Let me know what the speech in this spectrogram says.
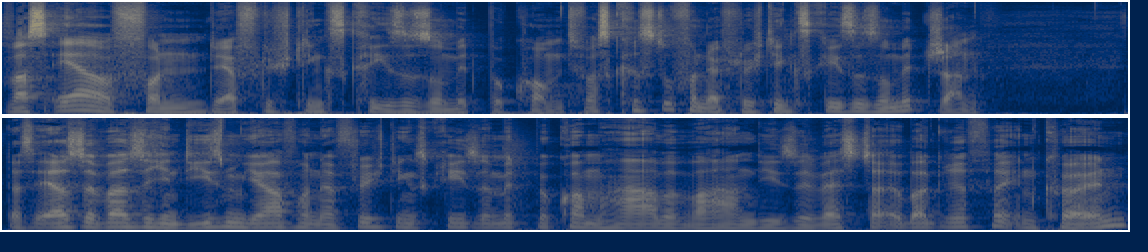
was er von der Flüchtlingskrise so mitbekommt. Was kriegst du von der Flüchtlingskrise so mit, Jan? Das erste, was ich in diesem Jahr von der Flüchtlingskrise mitbekommen habe, waren die Silvesterübergriffe in Köln.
